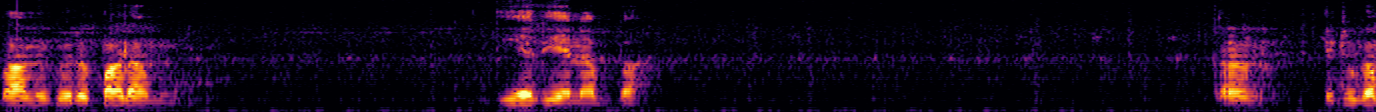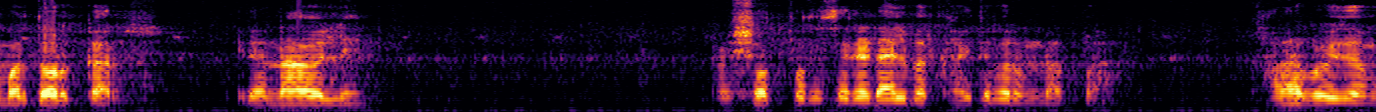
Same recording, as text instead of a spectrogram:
বা আমি করে পাড়ামু। দিয়ে দিয়ে আব্বা। কারণ এটুকু আমার দরকার। এটা না হইলে আমি সৎ পথে ছেড়ে ডাইল ভাত খাইতে পারব না আব্বা। খারাপ হয়ে যাব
